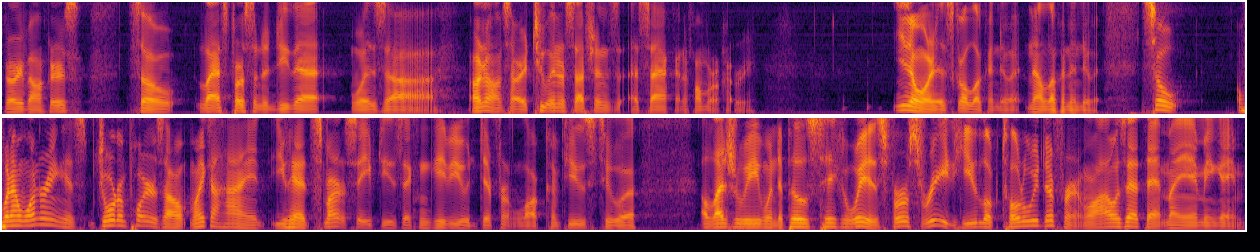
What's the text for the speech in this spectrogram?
very bonkers. So, last person to do that was, uh, oh no, I'm sorry, two interceptions, a sack, and a fumble recovery. You know what it is. Go look into it. Not looking into it. So what I'm wondering is Jordan Poyer's out. Micah Hyde, you had smart safeties that can give you a different look. Confused to a allegedly when the Bills take away his first read, he looked totally different. Well, I was at that Miami game.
